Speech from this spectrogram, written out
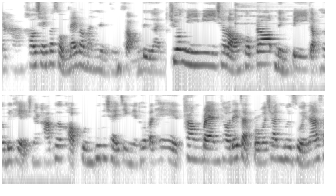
นะคะเขาใช้ผสมได้ประมาณ 1-2 เดือน ช่วงนี้มีฉลองครบรอบ 1 ปีกับ Herbitage นะคะ เพื่อขอบคุณผู้ที่ใช้จริงในทั่วประเทศ ทางแบรนด์เขาได้จัดโปรโมชั่นมือสวยหน้าใส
